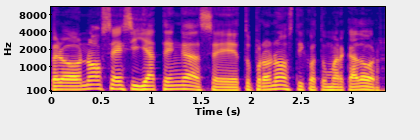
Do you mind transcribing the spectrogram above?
pero no sé si ya tengas eh, tu pronóstico, tu marcador.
